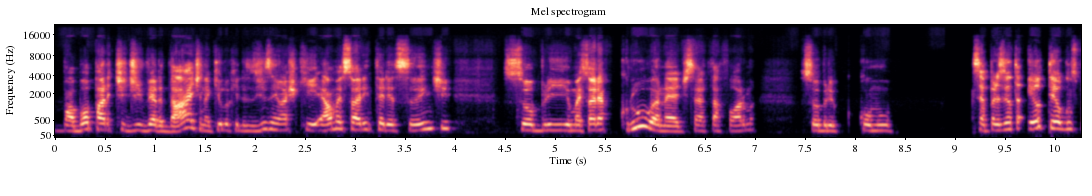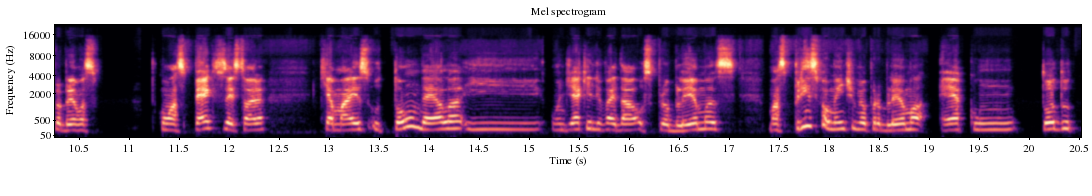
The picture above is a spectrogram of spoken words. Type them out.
uma boa parte de verdade naquilo que eles dizem. Eu acho que é uma história interessante sobre uma história crua né de certa forma sobre como se apresenta. Eu tenho alguns problemas com aspectos da história que é mais o tom dela e onde é que ele vai dar os problemas, mas principalmente o meu problema é com todo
